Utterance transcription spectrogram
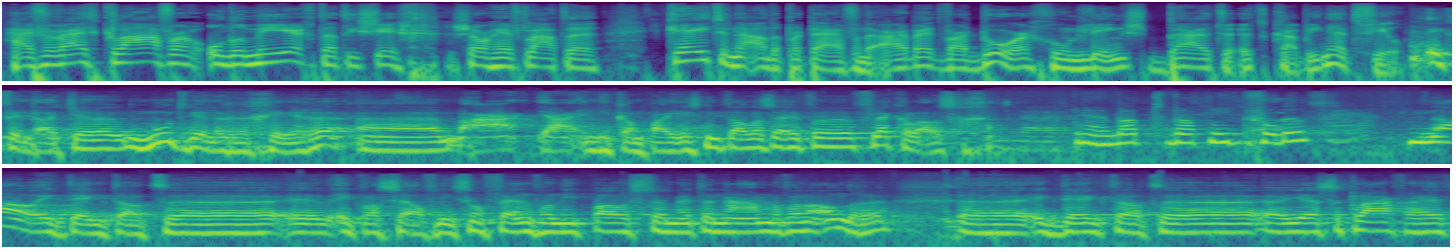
Hij verwijt Klaver onder meer dat hij zich zo heeft laten ketenen aan de Partij van de Arbeid. Waardoor GroenLinks buiten het kabinet viel. Ik vind dat je moet willen regeren. eh, maar ja, in die campagne is niet alles even vlekkeloos gegaan. Ja, wat, wat niet bijvoorbeeld? Nou, ik denk dat. eh, ik was zelf niet zo'n fan van die poster met de namen van anderen. Eh, ik denk dat eh, Jesse Klaver heeft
